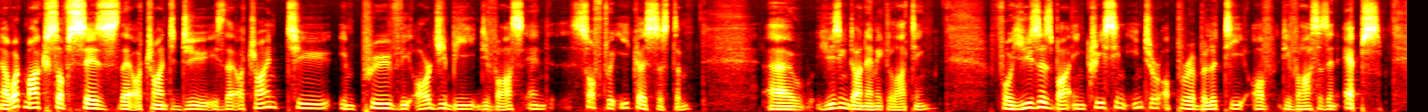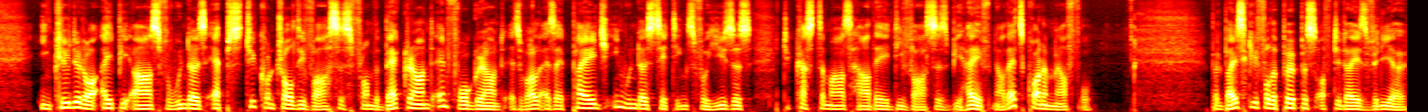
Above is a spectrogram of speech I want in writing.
Now, what Microsoft says they are trying to do is they are trying to improve the RGB device and software ecosystem uh, using dynamic lighting for users by increasing interoperability of devices and apps. Included are APIs for Windows apps to control devices from the background and foreground, as well as a page in Windows settings for users to customize how their devices behave. Now, that's quite a mouthful. But basically, for the purpose of today's video,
